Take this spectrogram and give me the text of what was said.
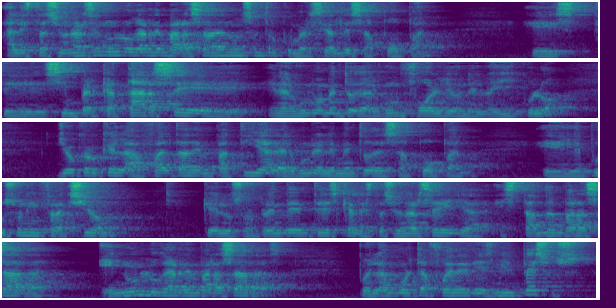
Al estacionarse en un lugar de embarazada en un centro comercial de Zapopan, este, sin percatarse en algún momento de algún folio en el vehículo, yo creo que la falta de empatía de algún elemento de Zapopan eh, le puso una infracción que lo sorprendente es que al estacionarse ella estando embarazada en un lugar de embarazadas, pues la multa fue de 10 mil pesos.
